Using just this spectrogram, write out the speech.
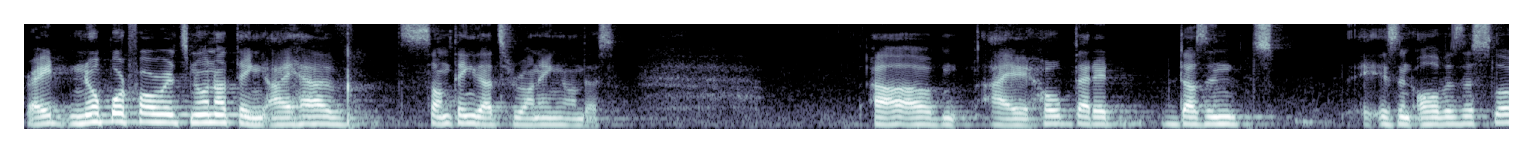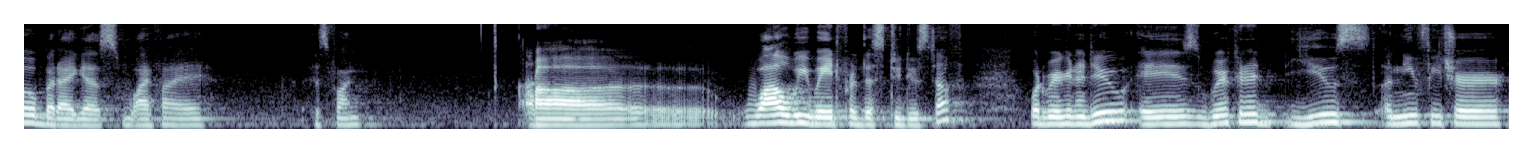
right? No port forwards, no nothing. I have something that's running on this. Um, I hope that it doesn't isn't always this slow, but I guess Wi-Fi is fun. Uh, while we wait for this to do stuff, what we're going to do is we're going to use a new feature,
